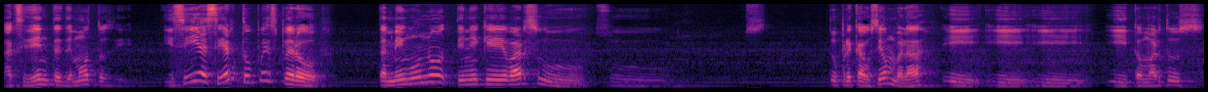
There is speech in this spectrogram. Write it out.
accidentes de motos. Y, y sí, es cierto, pues, pero también uno tiene que llevar su, su tu precaución, ¿verdad? Y, y, tomar tus,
